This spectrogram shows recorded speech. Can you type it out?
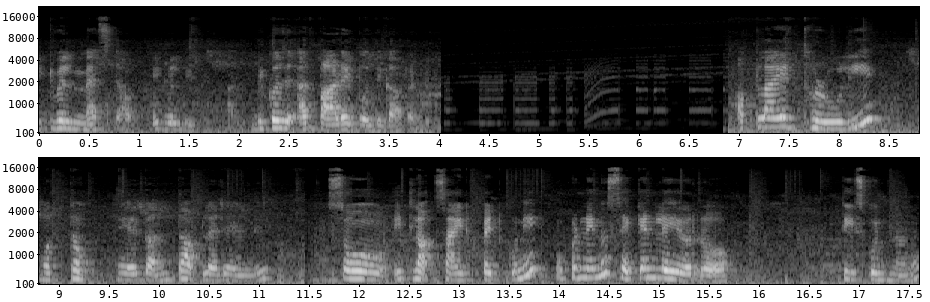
it will messed up it will be because అది పాడైపోద్ది కాబట్టి. అప్లై థరూలీ మొత్తం హెయిర్కి అంతా అప్లై చేయండి. సో ఇట్లా సైడ్ పెట్టుకుని ఇప్పుడు నేను సెకండ్ లేయర్ తీసుకుంటున్నాను.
